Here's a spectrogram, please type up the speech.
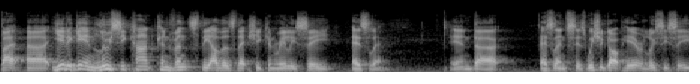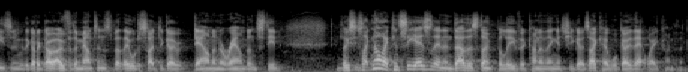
But uh, yet again, Lucy can't convince the others that she can really see Aslan. And uh, Aslan says, We should go up here, and Lucy sees, and they've got to go over the mountains, but they all decide to go down and around instead. Lucy's like, No, I can see Aslan, and the others don't believe it, kind of thing. And she goes, Okay, we'll go that way, kind of thing.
